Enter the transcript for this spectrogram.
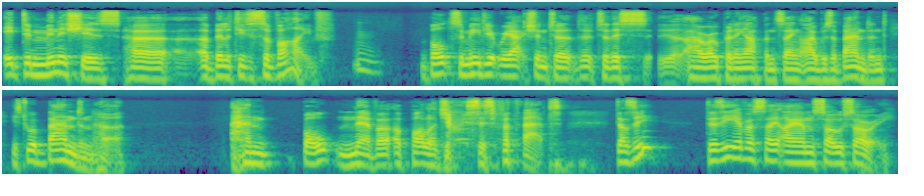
it diminishes her ability to survive. Bolt's immediate reaction to to, this, uh, her opening up and saying "I was abandoned," is to abandon her, and Bolt never apologizes for that. Does he? Does he ever say "I am so sorry"?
